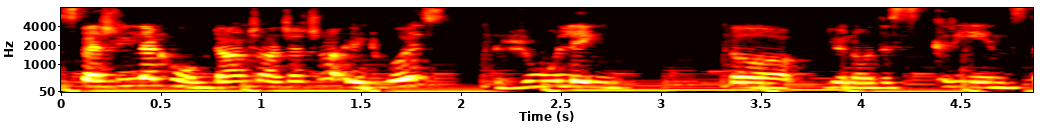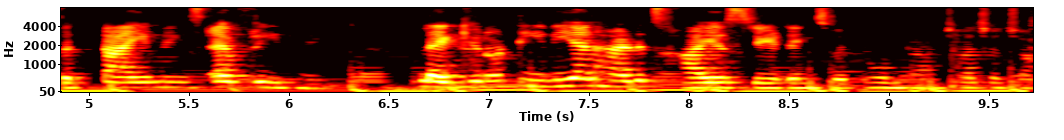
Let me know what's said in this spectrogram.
especially like Hometown Cha Cha Cha, it was ruling the you know the screens, the timings, everything. Like you know, TVN had its highest ratings with Hometown Cha Cha Cha,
